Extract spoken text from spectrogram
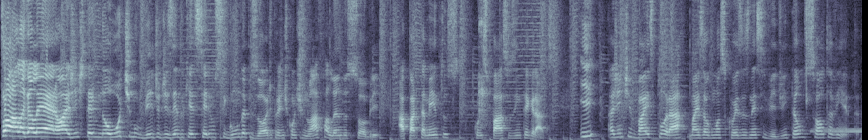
Fala galera! Ó, a gente terminou o último vídeo dizendo que esse seria um segundo episódio pra gente continuar falando sobre apartamentos com espaços integrados. E a gente vai explorar mais algumas coisas nesse vídeo, então solta a vinheta.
